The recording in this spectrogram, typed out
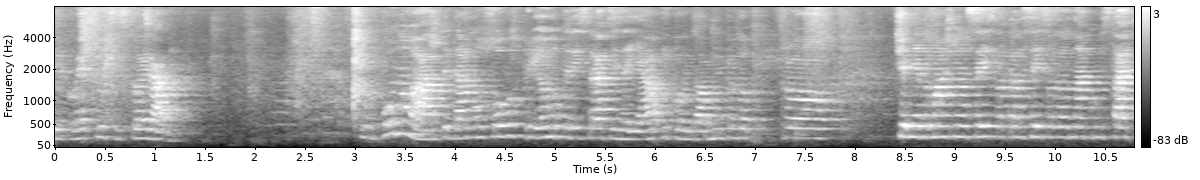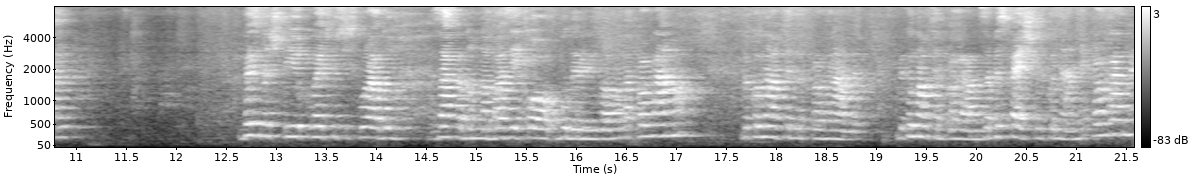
Вірковецької сільської ради. Уповноважити дану особу з прийому та реєстрації заяв і повідомлень про, про вчинення домашнього насильства та насильства за ознаками статі. Визначити Юрковецьку сільську раду закладом, на базі якого буде реалізована програма, виконавцями програми, виконавцем програми забезпечити виконання програми,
